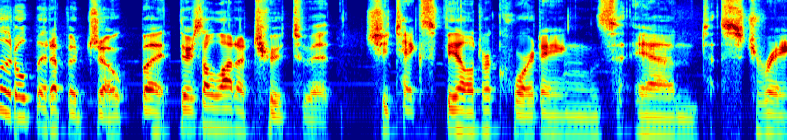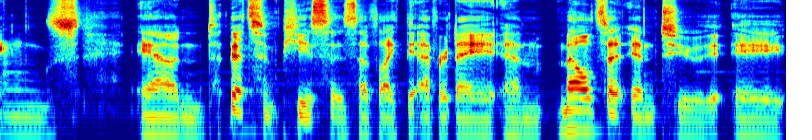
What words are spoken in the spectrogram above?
little bit of a joke, but there's a lot of truth to it. She takes field recordings and strings and bits and pieces of like the everyday and melds it into a,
